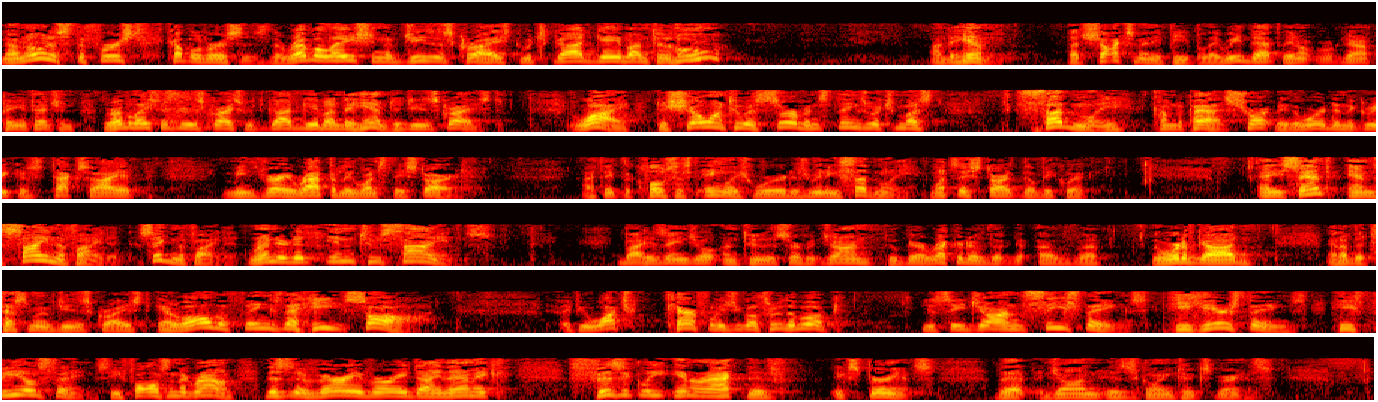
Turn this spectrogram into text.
Now notice the first couple of verses. The revelation of Jesus Christ, which God gave unto whom? Unto him. That shocks many people. They read that, they don't, they're not paying attention. The revelation of Jesus Christ, which God gave unto him, to Jesus Christ. Why? To show unto his servants things which must suddenly come to pass, shortly. The word in the Greek is taxai. It means very rapidly once they start. I think the closest English word is really suddenly. Once they start, they'll be quick. And he sent and signified it, signified it, rendered it into signs by his angel unto the servant John, who bear record of the, of, uh, the word of God and of the testimony of Jesus Christ and of all the things that he saw. If you watch carefully as you go through the book, you see John sees things, he hears things, he feels things, he falls on the ground. This is a very, very dynamic, physically interactive experience that John is going to experience.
